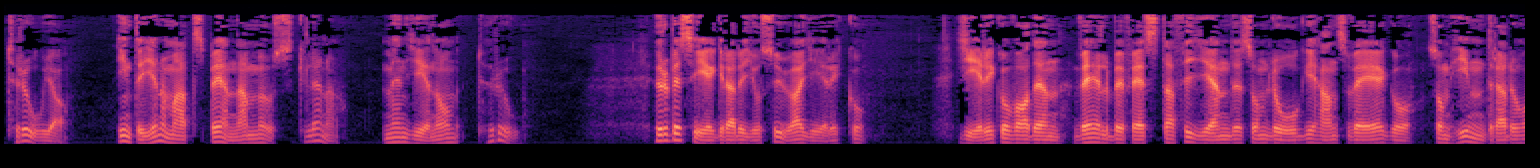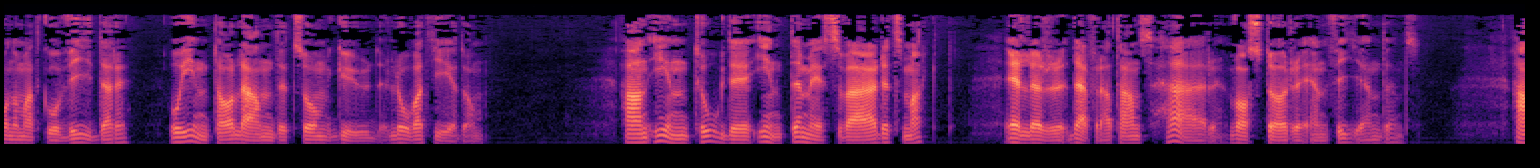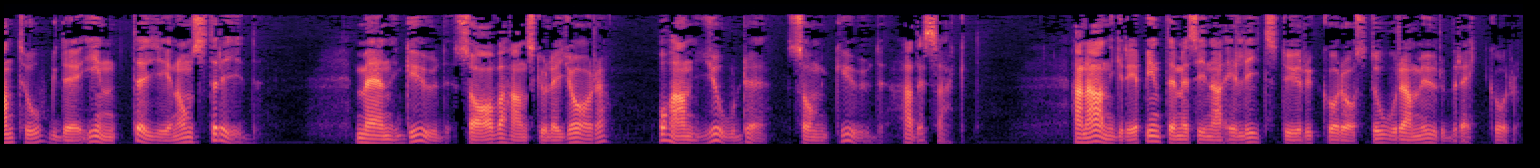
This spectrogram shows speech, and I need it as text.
Tror jag, inte genom att spänna musklerna, men genom tro. Hur besegrade Josua Jeriko? Jeriko var den välbefästa fiende som låg i hans väg och som hindrade honom att gå vidare och inta landet som Gud lovat ge dem. Han intog det inte med svärdets makt eller därför att hans här var större än fiendens. Han tog det inte genom strid. Men Gud sa vad han skulle göra och han gjorde som Gud hade sagt. Han angrep inte med sina elitstyrkor och stora murbräckor.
